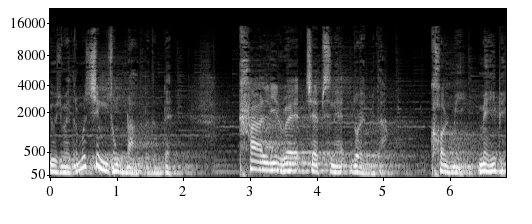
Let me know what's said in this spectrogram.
요즘 애들은 뭐 싱송라 그러던데. 칼리 레 잽슨의 노래입니다. Call Me Maybe.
